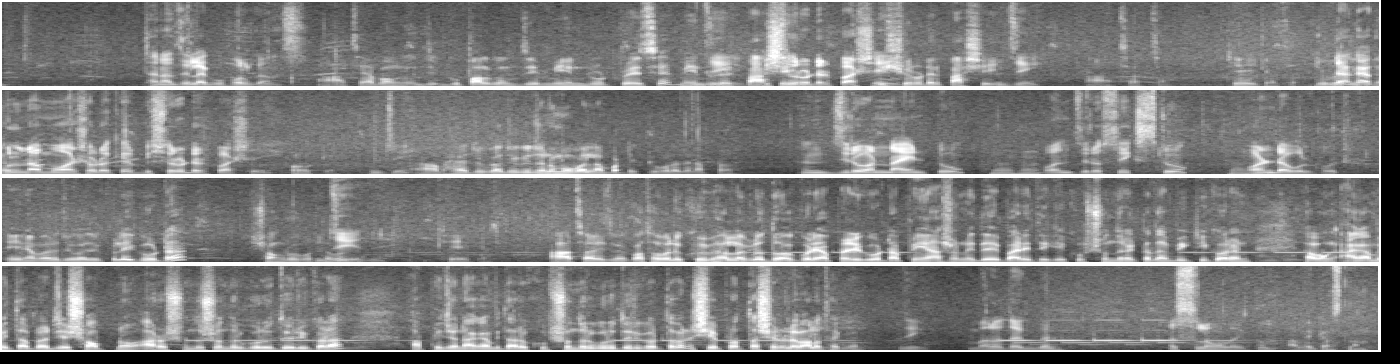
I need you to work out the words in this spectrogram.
থানা জেলা গোপালগঞ্জ। আচ্ছা এবং গোপালগঞ্জ যে মেইন রোড রয়েছে মেইন রোডের পাশে বিশ্ব রোডের পাশে বিশ্ব রোডের পাশেই? জি। আচ্ছা আচ্ছা ঠিক আছে। ঢাকা খুলনা মহাসড়কের বিশ্ব রোডের পাশে ওকে। জি। ভাইয়া যোগাযোগের জন্য মোবাইল নাম্বারটা একটু বলে দেন আপনারা। Zero one nine two one zero six two one double four. এই নাম্বারে যোগাযোগ করলে গোটা সংগ্রহ করতে জি জি। ঠিক আছে। আচ্ছা ভাই কথা বলে খুবই ভালো লাগল। দোয়া করে আপনার এই গোটা আপনি আসনি দিয়ে বাড়ি থেকে খুব সুন্দর একটা দাম বিক্রি করেন এবং আগামীতে আপনার যে স্বপ্ন আরও সুন্দর সুন্দর গরু তৈরি করা আপনি যেন আগামীতে আরও খুব সুন্দর গরু তৈরি করতে পারেন সে প্রত্যাশা রইল। ভালো থাকবেন। জি ভালো থাকবেন। আসসালামু আলাইকুম। আলাইকুম আসসালাম।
